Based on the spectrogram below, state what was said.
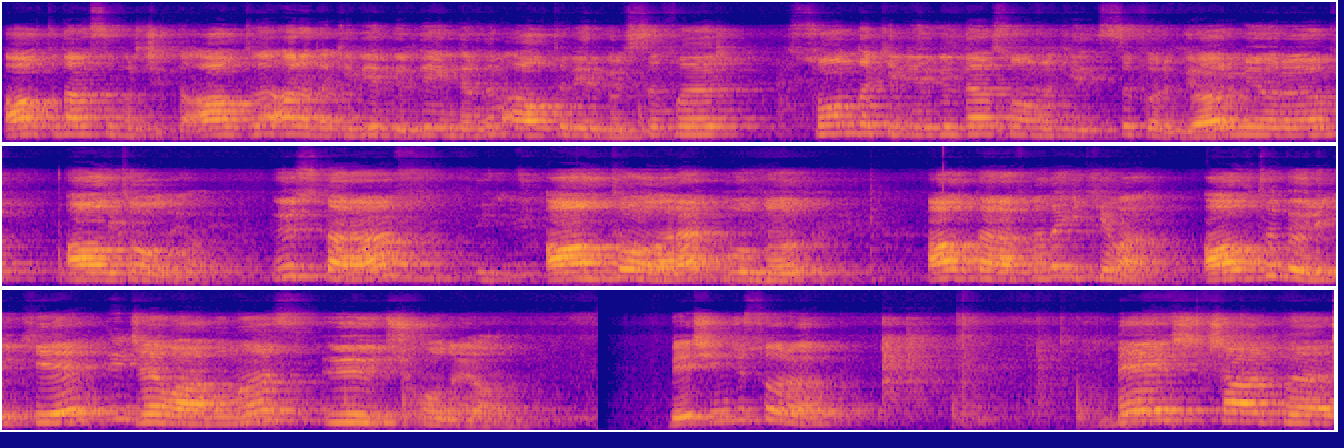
6'dan 0 çıktı. 6 aradaki virgül de indirdim. 6,0. Sondaki virgülden sonraki 0'ı görmüyorum. 6 oluyor. Üst taraf 6 olarak bulduk. Alt tarafta da 2 var. 6 bölü 2 Üç. cevabımız 3 oluyor. Beşinci soru. 5 çarpı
